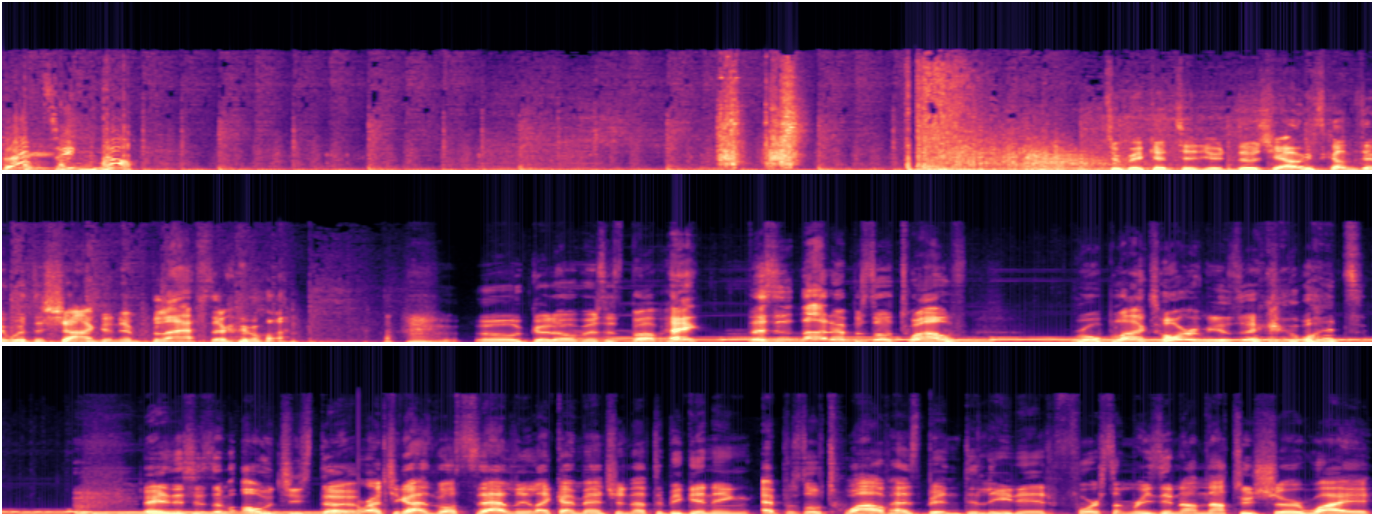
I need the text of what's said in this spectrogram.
That's enough! To be continued. Dude, she always comes in with the shotgun and blasts everyone. oh, good old Mrs. Puff. Hey, this is not episode 12. Roblox horror music. what? Hey, this is some OG stuff. Alright, you guys. Well, sadly, like I mentioned at the beginning, episode 12 has been deleted for some reason. I'm not too sure why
